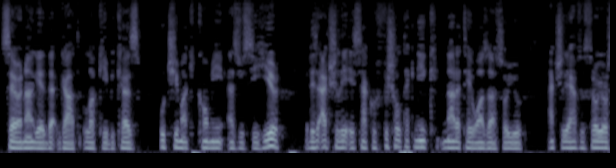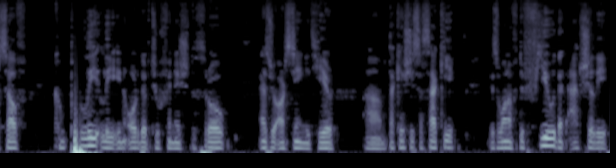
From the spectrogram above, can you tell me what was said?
Seoinage that got lucky because Uchi Makikomi, as you see here. It is actually a sacrificial technique, not a tewaza. So you actually have to throw yourself completely in order to finish the throw, as you are seeing it here. Um, Takeshi Sasaki is one of the few that actually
